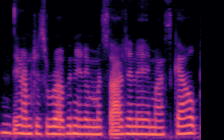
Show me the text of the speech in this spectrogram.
there, I'm just rubbing it and massaging it in my scalp.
